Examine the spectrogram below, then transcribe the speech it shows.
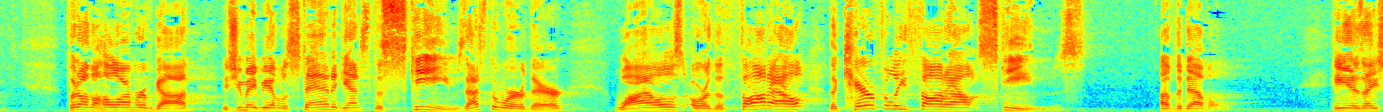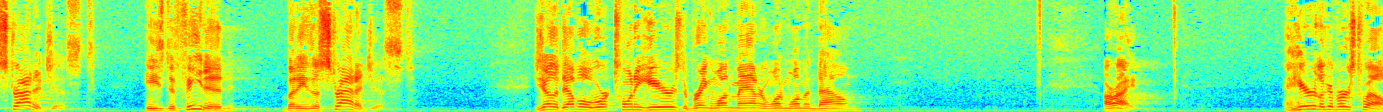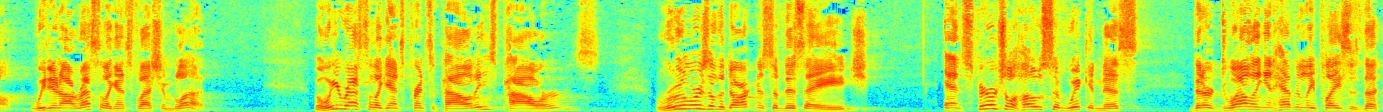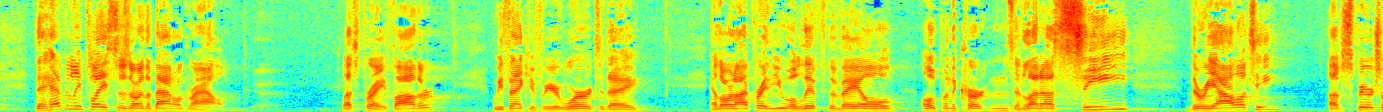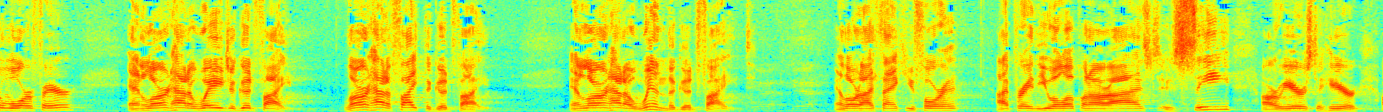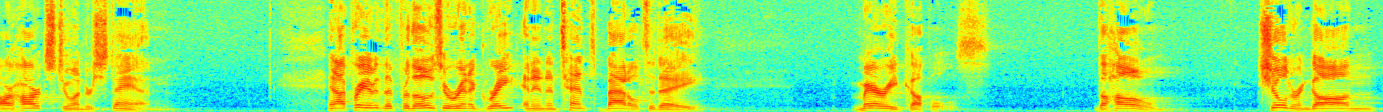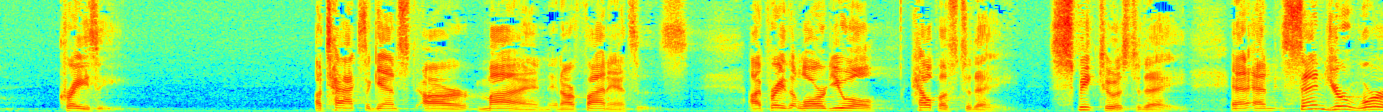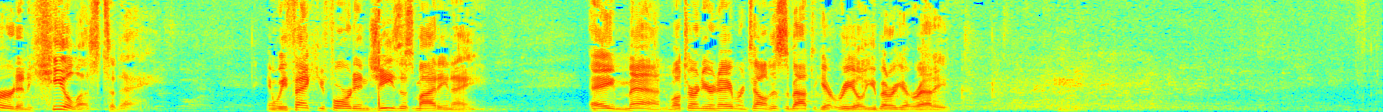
Put on the whole armor of God that you may be able to stand against the schemes. That's the word there wiles, or the thought out, the carefully thought out schemes of the devil. He is a strategist. He's defeated, but he's a strategist. You know the devil will work 20 years to bring one man or one woman down? All right. And here, look at verse 12. We do not wrestle against flesh and blood, but we wrestle against principalities, powers, rulers of the darkness of this age, and spiritual hosts of wickedness that are dwelling in heavenly places. The, the heavenly places are the battleground. Let's pray. Father, we thank you for your word today. And Lord, I pray that you will lift the veil, open the curtains, and let us see the reality of spiritual warfare and learn how to wage a good fight. Learn how to fight the good fight. And learn how to win the good fight. And Lord, I thank you for it. I pray that you will open our eyes to see, our ears to hear, our hearts to understand. And I pray that for those who are in a great and an intense battle today, married couples, the home, children gone crazy, attacks against our mind and our finances. I pray that, Lord, you will help us today Speak to us today. And, and send your word and heal us today. And we thank you for it in Jesus' mighty name. Amen. Well, turn to your neighbor and tell him this is about to get real. You better get ready.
